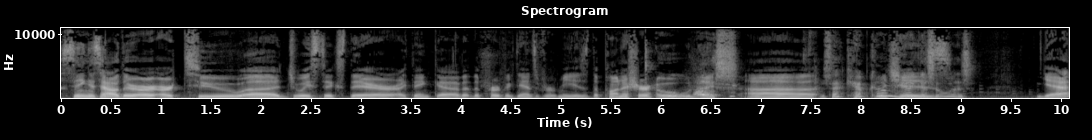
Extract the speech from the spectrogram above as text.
Seeing as how there are, are two uh, joysticks there, I think uh, that the perfect answer for me is the Punisher. Oh, nice. Uh, is that Capcom? Which yeah, is I guess it was. Yeah,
